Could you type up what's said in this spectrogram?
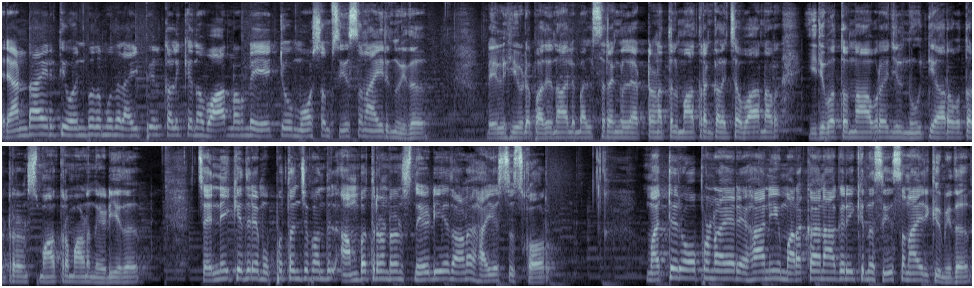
രണ്ടായിരത്തി ഒൻപത് മുതൽ ഐ പി എൽ കളിക്കുന്ന വാർണറിന്റെ ഏറ്റവും മോശം സീസണായിരുന്നു ഇത്. ഡൽഹിയുടെ പതിനാല് മത്സരങ്ങളിൽ എട്ടെണ്ണത്തിൽ മാത്രം കളിച്ച വാർണർ ഇരുപത്തൊന്ന് ആവറേജിൽ നൂറ്റി അറുപത്തെട്ട് റൺസ് മാത്രമാണ് നേടിയത്. ചെന്നൈക്കെതിരെ മുപ്പത്തഞ്ച് പന്തിൽ അമ്പത്തിരണ്ട് റൺസ് നേടിയതാണ് ഹയസ്റ്റ് സ്കോർ. മറ്റൊരു ഓപ്പണറായ രഹാനെയും മറക്കാൻ ആഗ്രഹിക്കുന്ന സീസണായിരിക്കും ഇത്.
